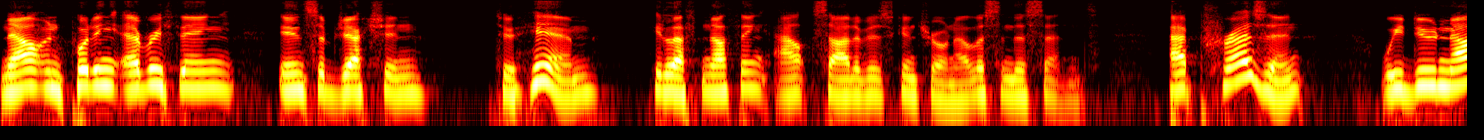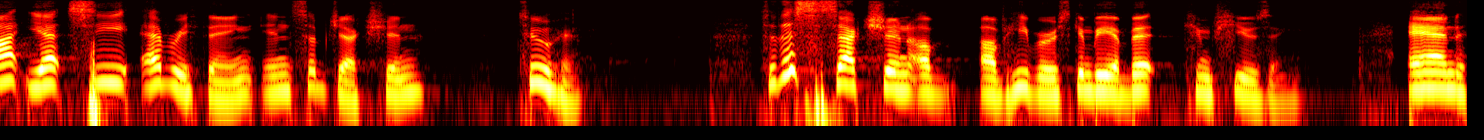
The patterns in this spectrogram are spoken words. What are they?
Now, in putting everything in subjection to him, he left nothing outside of his control. Now, listen to this sentence. At present, we do not yet see everything in subjection to him. So, this section of of Hebrews can be a bit confusing. And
